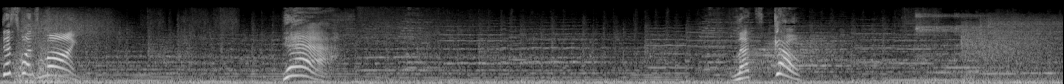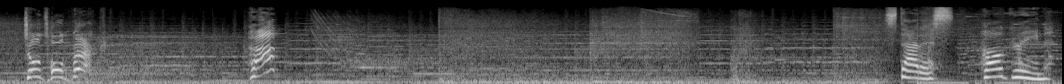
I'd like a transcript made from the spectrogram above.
This one's mine! Yeah! Let's go! Don't hold back. Huh? Status. All green.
